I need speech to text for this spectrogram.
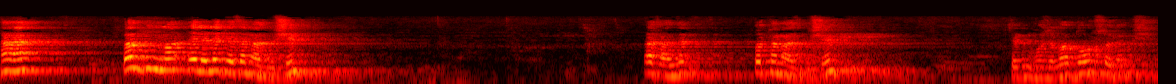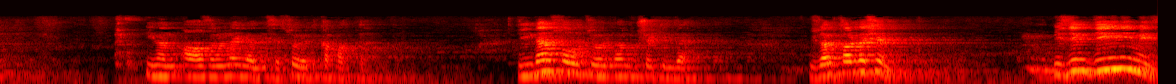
He, ben bununla el ele gezemezmişim. Efendim, öpemezmişim. Dedim hocalar doğru söylemiş. İnanın ağzına ne geldiyse söyledi, kapattı. Dinden soğutuyorum ben bu şekilde. Güzel kardeşim, bizim dinimiz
